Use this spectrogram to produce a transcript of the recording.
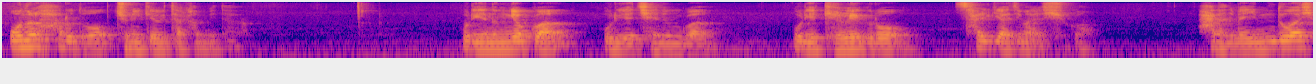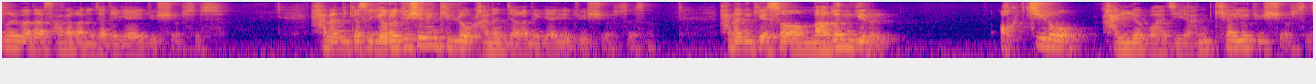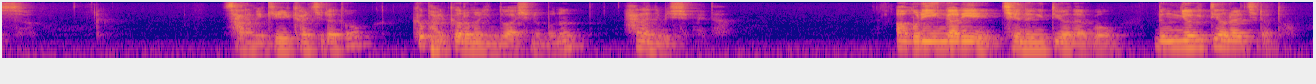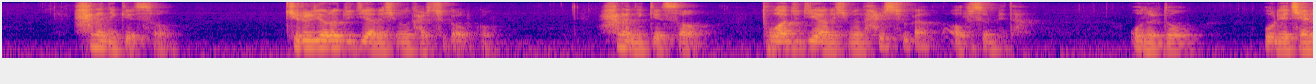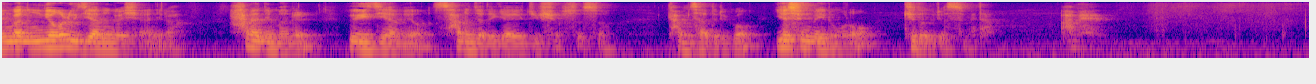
오늘 하루도 주님께 의탁합니다. 우리의 능력과 우리의 재능과 우리의 계획으로 살게 하지 마시고 하나님의 인도하심을 받아 살아가는 자 되게 해 주시옵소서. 하나님께서 열어주시는 길로 가는 자가 되게 하여 주시옵소서. 하나님께서 막은 길을 억지로 가려고 하지 않게 하여 주시옵소서. 사람이 계획할지라도 그 발걸음을 인도하시는 분은 하나님이십니다. 아무리 인간이 재능이 뛰어나고 능력이 뛰어날지라도 하나님께서 길을 열어주지 않으시면 갈 수가 없고 하나님께서 도와주지 않으시면 할 수가 없습니다. 오늘도 우리의 재능과 능력을 의지하는 것이 아니라 하나님만을 의지하며 사는 자 되게 하여 주시옵소서 감사드리고 예수님의 이름으로 기도드렸습니다.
